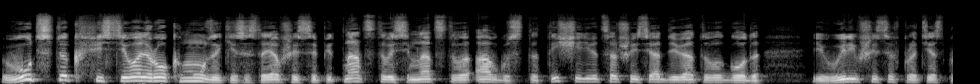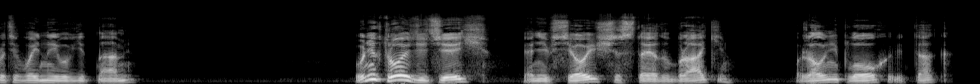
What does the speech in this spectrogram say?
Вудсток — фестиваль рок-музыки, состоявшийся 15-17 августа 1969 года и вылившийся в протест против войны во Вьетнаме. У них трое детей, и они все еще стоят в браке. Пожалуй, неплохо, ведь так?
